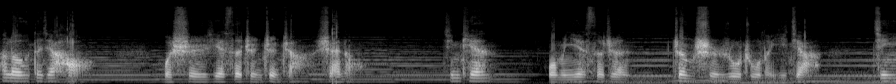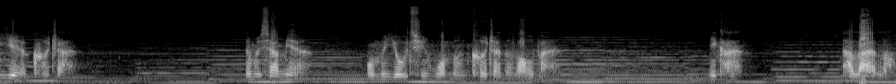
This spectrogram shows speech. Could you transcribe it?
Hello，大家好，我是夜色镇镇长 Shano。今天，我们夜色镇正式入驻了一家今夜客栈。那么，下面我们有请我们客栈的老板。你看，他来了。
